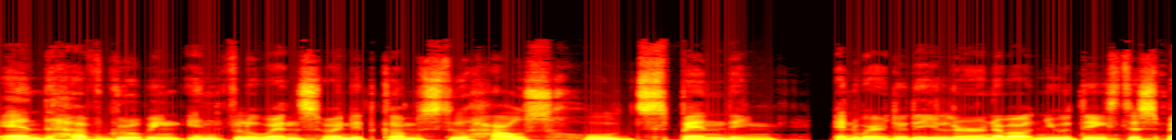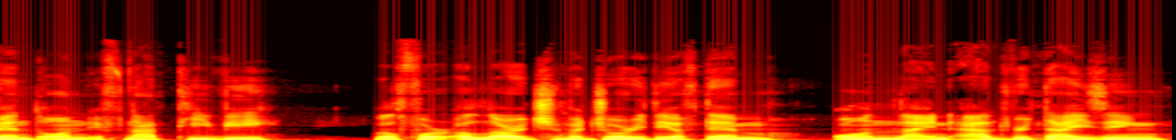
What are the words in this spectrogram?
and have growing influence when it comes to household spending. And where do they learn about new things to spend on if not TV? Well, for a large majority of them, online advertising,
